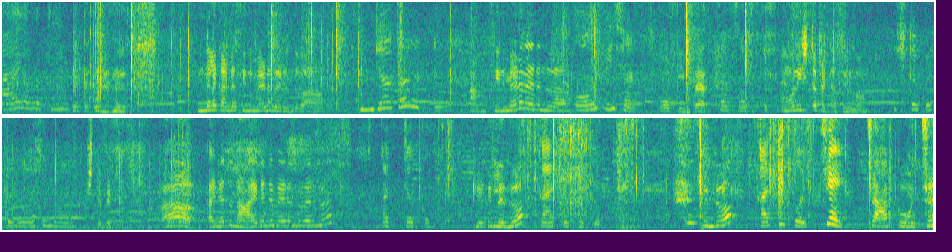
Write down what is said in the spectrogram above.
ഹായ് വിട്ട്. ഇന്നലെ കണ്ട സിനിമയുടെ പേരെന്തുവാ? ആ സിനിമയുടെ പേരെന്തുവാ? ഓഫീസർ. ഓഫീസർ. മോന് ഇഷ്ടപ്പെട്ട സിനിമ? ഇഷ്ടപ്പെട്ട സിനിമ ഇഷ്ടപ്പെട്ടോ? ആ അതിനകത്ത് നായകന്റെ പേരെന്തുവായിരുന്നു കേട്ടില്ല എന്തുവാ? എന്തുവാ ചാക്കോച്ചൻ. കാട്ടുകൊച്ച്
